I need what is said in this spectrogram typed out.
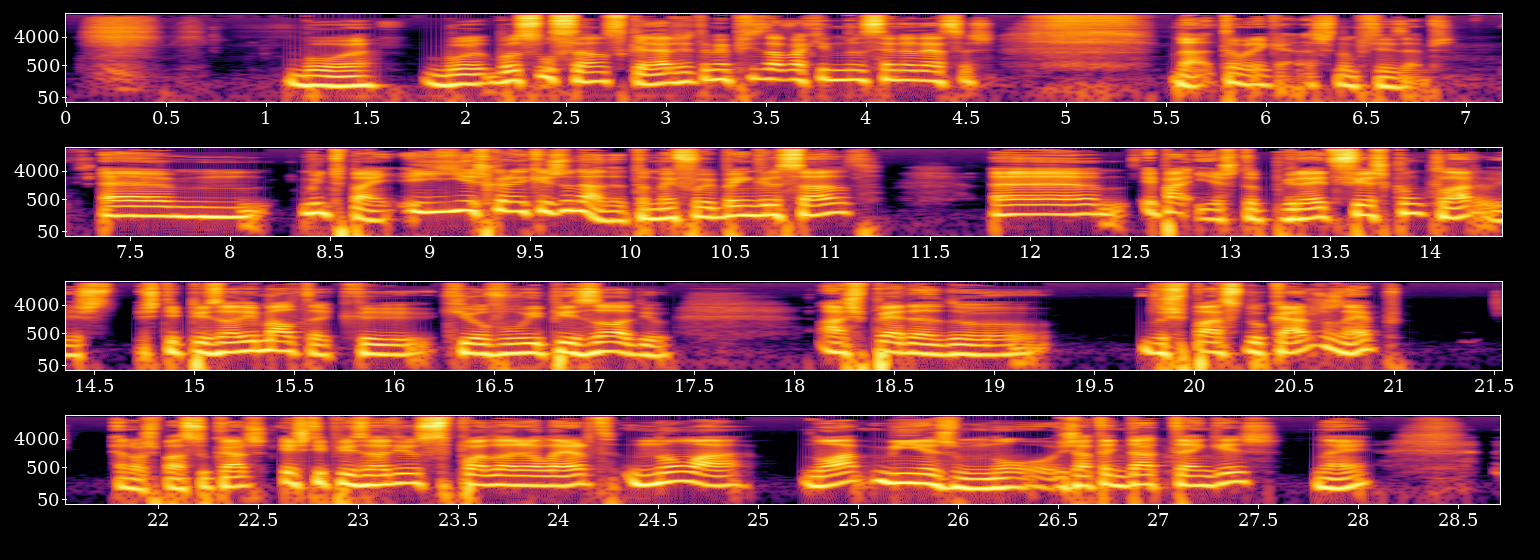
Boa, boa, boa solução. Se calhar a gente também precisava aqui de uma cena dessas. Não, estou a brincar, acho que não precisamos. Um, muito bem. E as Crónicas do Nada também foi bem engraçado. Um, epá, este upgrade fez com, claro, este, este episódio malta que, que houve o episódio à espera do, do espaço do Carlos, né? Era o espaço do Carlos. Este episódio, spoiler alert, não há. Não há mesmo. Não, já tenho dado tangas, não é?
